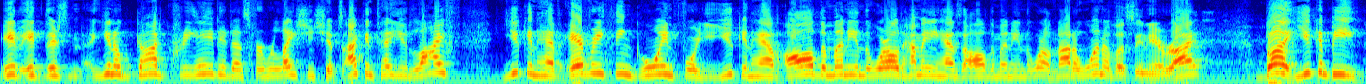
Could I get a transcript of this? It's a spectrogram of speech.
It, it, there's, you know, God created us for relationships. I can tell you, life, you can have everything going for you. You can have all the money in the world. How many has all the money in the world? Not a one of us in here, right? But you could be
